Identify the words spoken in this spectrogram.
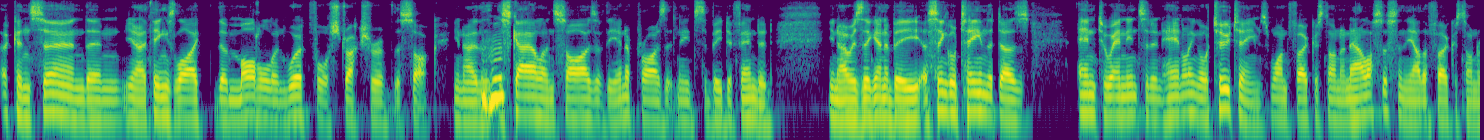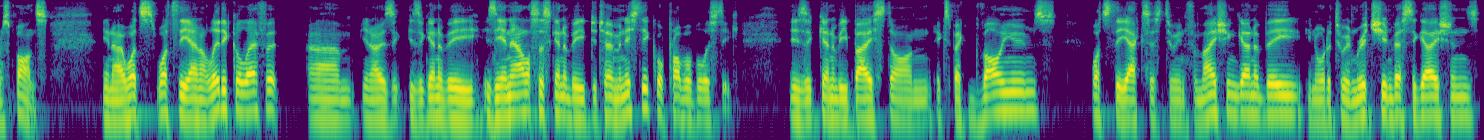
a concern than you know things like the model and workforce structure of the SOC. You know the, mm-hmm. the, scale and size of the enterprise that needs to be defended. You know, is there going to be a single team that does end-to-end incident handling, or two teams, one focused on analysis and the other focused on response. You know, what's what's the analytical effort? Um, you know, is it, is it going to be is the analysis going to be deterministic or probabilistic? Is it going to be based on expected volumes? What's the access to information going to be in order to enrich investigations?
